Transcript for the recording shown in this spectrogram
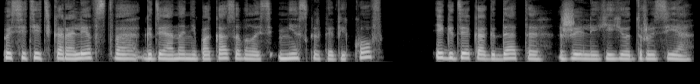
Посетить королевство, где она не показывалась несколько веков, и где когда-то жили ее друзья.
